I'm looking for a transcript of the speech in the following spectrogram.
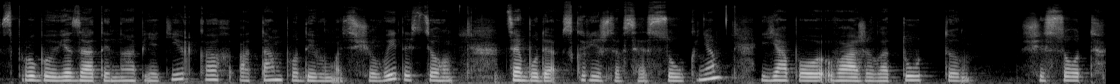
спробую в'язати на п'ятірках, а там подивимось, що вийде з цього. Це буде, скоріш за все, сукня. Я поважила тут е, 600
